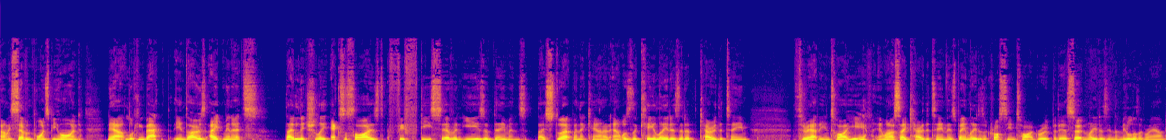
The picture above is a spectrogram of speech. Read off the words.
only seven points behind. Now, looking back, in those eight minutes, they literally exercised 57 years of demons. They stood up when it counted, and it was the key leaders that had carried the team throughout the entire year. And when I say carry the team, there's been leaders across the entire group, but there are certain leaders in the middle of the ground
